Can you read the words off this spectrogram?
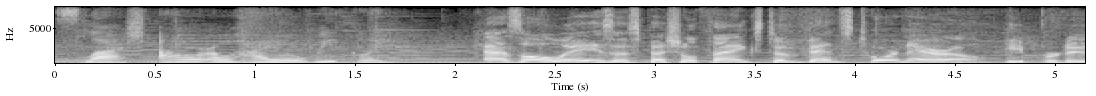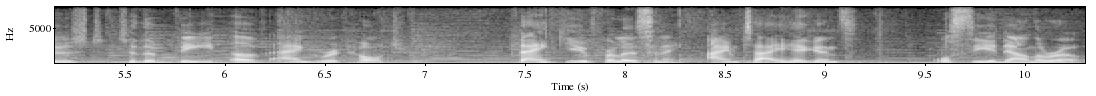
slash Our Ohio Weekly. As always, a special thanks to Vince Tornero. He produced To the Beat of Agriculture. Thank you for listening. I'm Ty Higgins. We'll see you down the road.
